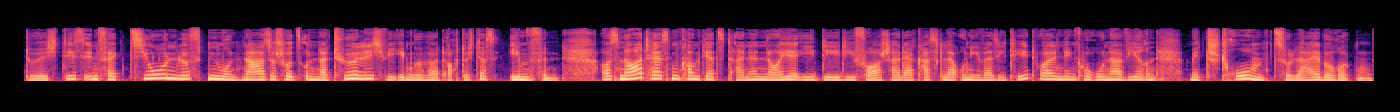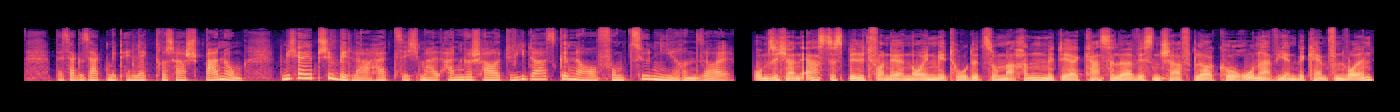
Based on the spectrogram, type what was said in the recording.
Durch Desinfektion, Lüften, Mund-Nasenschutz und natürlich, wie eben gehört, auch durch das Impfen. Aus Nordhessen kommt jetzt eine neue Idee. Die Forscher der Kasseler Universität wollen den Coronaviren mit Strom zu Leibe rücken. Besser gesagt mit elektrischer Spannung. Michael Pschibilla hat sich mal angeschaut, wie das genau funktionieren soll. Um sich ein erstes Bild von der neuen Methode zu machen, mit der Kasseler Wissenschaftler Coronaviren bekämpfen wollen,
